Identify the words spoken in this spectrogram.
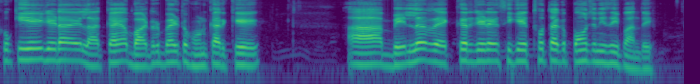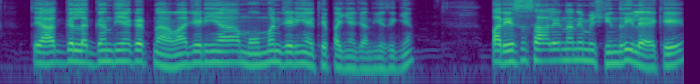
ਕਿਉਂਕਿ ਇਹ ਜਿਹੜਾ ਇਲਾਕਾ ਹੈ ਬਾਰਡਰ ਬੈਲਟ ਹੋਣ ਕਰਕੇ ਆ ਬੇਲਰ ਰੈਕਰ ਜਿਹੜੇ ਸੀਗੇ ਇੱਥੋਂ ਤੱਕ ਪਹੁੰਚ ਨਹੀਂ ਸੀ ਪਾਉਂਦੇ। ਤੇ ਅੱਗ ਲੱਗਣ ਦੀਆਂ ਘਟਨਾਵਾਂ ਜਿਹੜੀਆਂ, ਮੂਮਨ ਜਿਹੜੀਆਂ ਇੱਥੇ ਪਾਈਆਂ ਜਾਂਦੀਆਂ ਸੀਗੀਆਂ। ਪਰ ਇਸ ਸਾਲ ਇਹਨਾਂ ਨੇ ਮਸ਼ੀਨਰੀ ਲੈ ਕੇ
